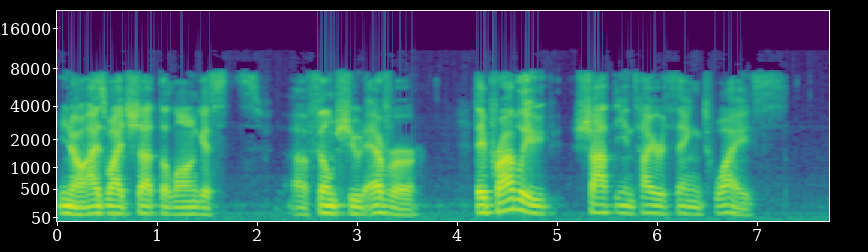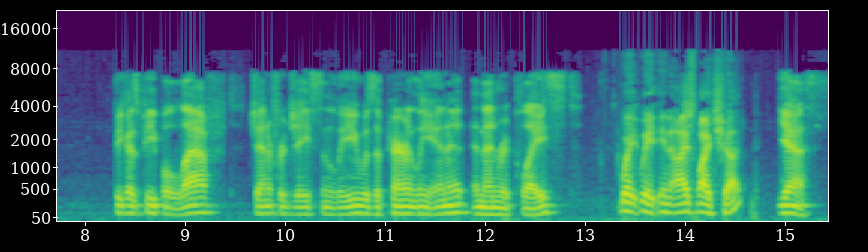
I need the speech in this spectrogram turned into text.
you know, Eyes Wide Shut, the longest uh, film shoot ever. They probably shot the entire thing twice because people left. Jennifer Jason Lee was apparently in it and then replaced. Wait, wait, in Eyes Wide Shut? Yes.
